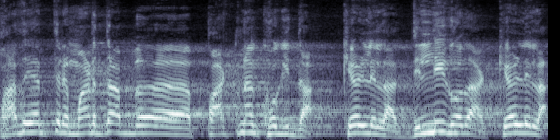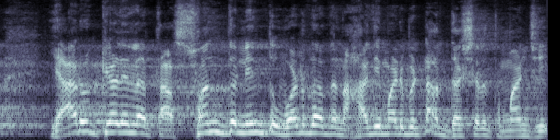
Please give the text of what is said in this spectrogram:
ಪಾದಯಾತ್ರೆ ಮಾಡ್ತಾ ಬ ಪಾಟ್ನಾಕ್ಕೆ ಹೋಗಿದ್ದ? ಕೇಳಲಿಲ್ಲ. ದಿಲ್ಲಿಗೆ ಹೋದ? ಕೇಳಲಿಲ್ಲ. ಯಾರೂ ಕೇಳಿಲ್ಲ ತಾ ಸ್ವಂತ ನಿಂತು ಒಡೆದು ಅದನ್ನು ಹಾದಿ ಮಾಡಿಬಿಟ್ಟ Dashrath Manjhi.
